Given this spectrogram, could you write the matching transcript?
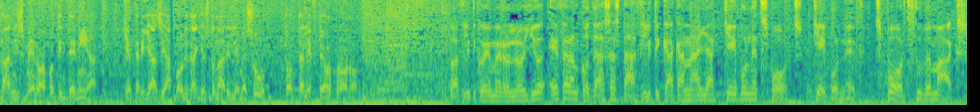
δανεισμένο από την ταινία. Και ταιριάζει απόλυτα και στον Άρη Λεμεσού των τελευταίων χρόνων. Το αθλητικό ημερολόγιο έφεραν κοντά σας τα αθλητικά κανάλια CableNet Sports. CableNet. Sports to the max.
